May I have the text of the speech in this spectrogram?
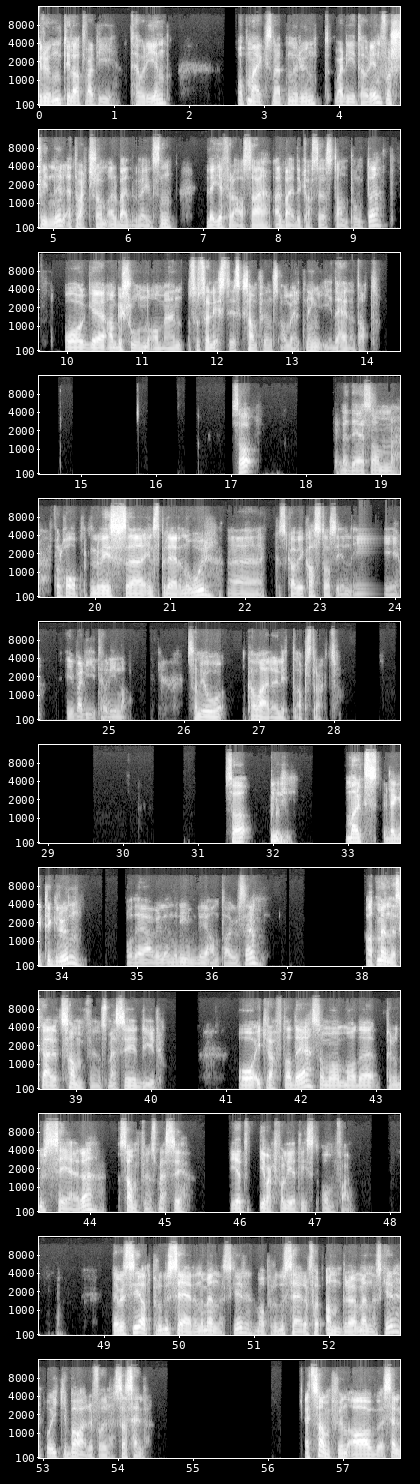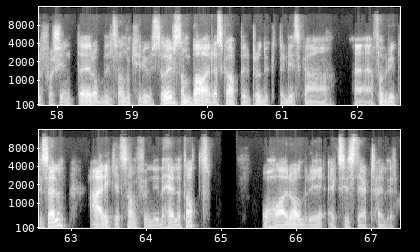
grunnen til at verditeorien, oppmerksomheten rundt verditeorien, forsvinner etter hvert som arbeiderbevegelsen legger fra seg arbeiderklassestandpunktet og eh, ambisjonen om en sosialistisk samfunnsomveltning i det hele tatt. Så med det som forhåpentligvis uh, inspirerende ord, uh, skal vi kaste oss inn i, i verditeorien, da, som jo kan være litt abstrakt. Så Marx legger til grunn, og det er vel en rimelig antakelse, at mennesket er et samfunnsmessig dyr. Og i kraft av det så må, må det produsere samfunnsmessig, i, et, i hvert fall i et visst omfang. Det vil si at produserende mennesker må produsere for andre mennesker, og ikke bare for seg selv. Et samfunn av selvforsynte Robinson Crusoer som bare skaper produkter de skal eh, forbruke selv, er ikke et samfunn i det hele tatt, og har aldri eksistert heller.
